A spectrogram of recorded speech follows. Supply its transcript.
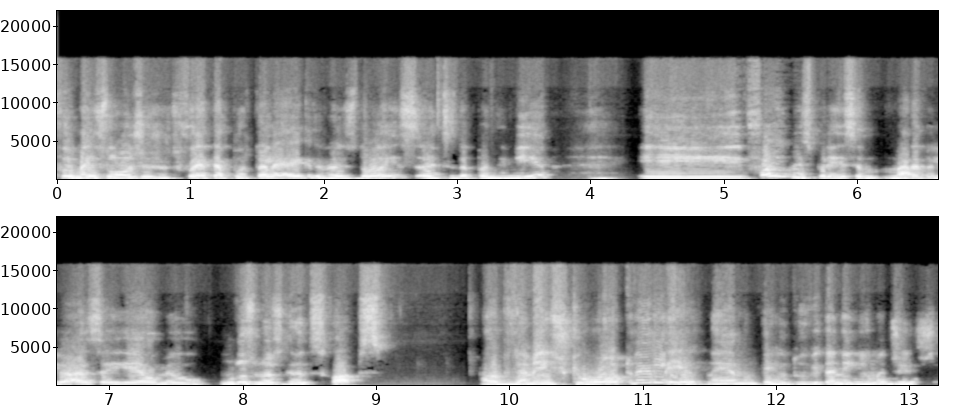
fui mais longe, a gente foi até Porto Alegre, nós dois, antes da pandemia, E foi uma experiência maravilhosa e é o meu, um dos meus grandes hobbies. Obviamente que o outro é ler, né? Não tenho dúvida nenhuma disso.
